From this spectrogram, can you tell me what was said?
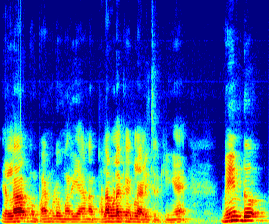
எல்லாருக்கும் பயன்படும் மாதிரியான பல விளக்கங்களை அளிச்சிருக்கீங்க. மீண்டும்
